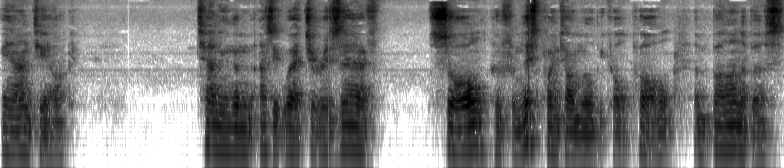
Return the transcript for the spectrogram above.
in Antioch, telling them, as it were, to reserve Saul, who from this point on will be called Paul, and Barnabas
